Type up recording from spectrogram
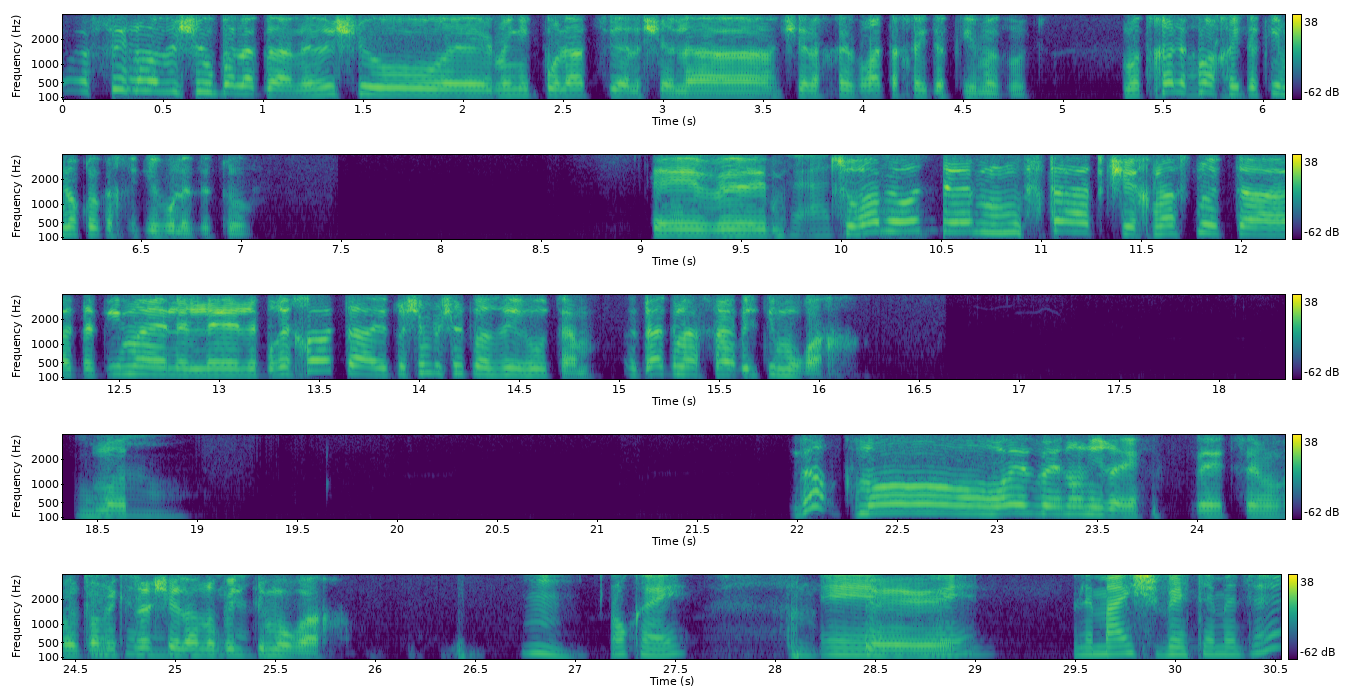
עשינו איזשהו בלאגן, איזושהי אה, מניפולציה של, ה, של החברת החיידקים הזאת. זאת אומרת, חלק okay. אוקיי. מהחיידקים לא כל כך הגיבו לזה טוב. אה, אוקיי, ובצורה מאוד uh, מופתעת, כשהכנסנו את הדגים האלה לבריכות, היתושים פשוט לא זיהו אותם. הדג נעשה בלתי מורח. וואו. לא, כמו רואה ואינו נראה בעצם, אבל כן, במקרה כן, שלנו. בלתי מורח. Hmm, אוקיי. אה, אה, ולמה השוויתם את זה?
